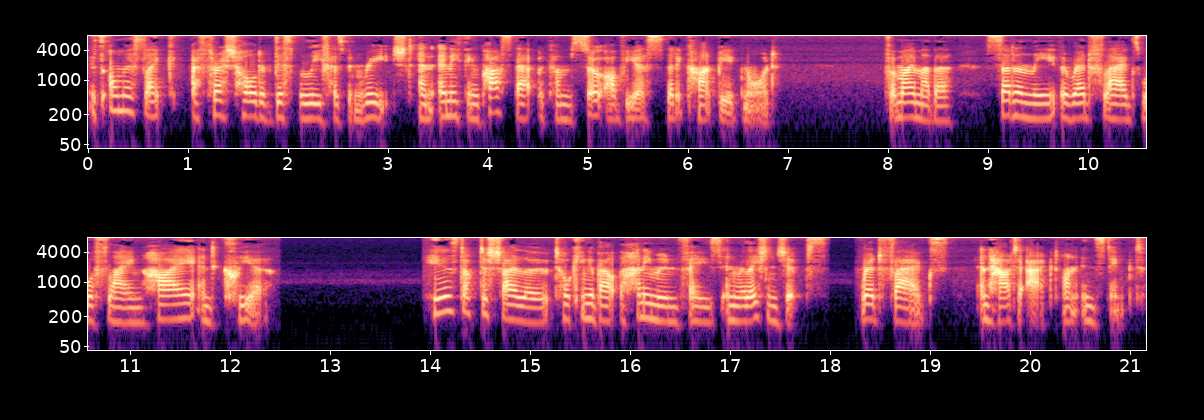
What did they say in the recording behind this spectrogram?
It's almost like a threshold of disbelief has been reached, and anything past that becomes so obvious that it can't be ignored. For my mother, suddenly the red flags were flying high and clear. Here's Dr. Shiloh talking about the honeymoon phase in relationships, red flags, and how to act on instinct.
